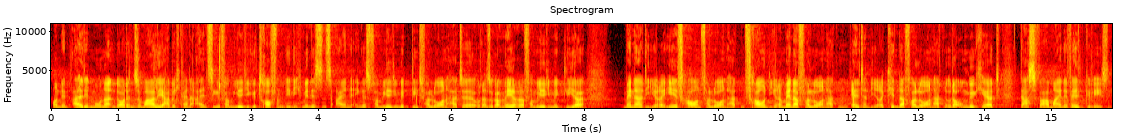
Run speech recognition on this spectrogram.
Und in all den Monaten dort in Somalia habe ich keine einzige Familie getroffen, die nicht mindestens ein enges Familienmitglied verloren hatte oder sogar mehrere Familienmitglieder. Männer, die ihre Ehefrauen verloren hatten, Frauen, die ihre Männer verloren hatten, Eltern, die ihre Kinder verloren hatten oder umgekehrt. Das war meine Welt gewesen.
